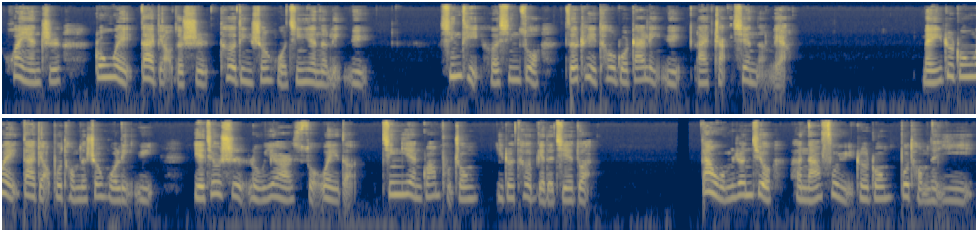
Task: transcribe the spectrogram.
换言之，宫位代表的是特定生活经验的领域，星体和星座则可以透过该领域来展现能量。每一个宫位代表不同的生活领域，也就是鲁伊尔所谓的经验光谱中一个特别的阶段。但我们仍旧很难赋予各宫不同的意义。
